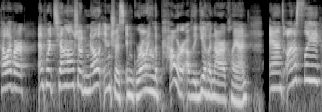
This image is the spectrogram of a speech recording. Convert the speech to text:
However, Emperor Qianlong showed no interest in growing the power of the Yehenara clan, and honestly,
